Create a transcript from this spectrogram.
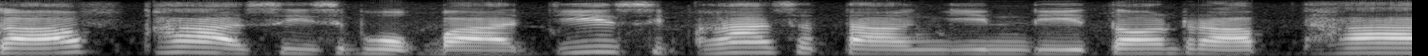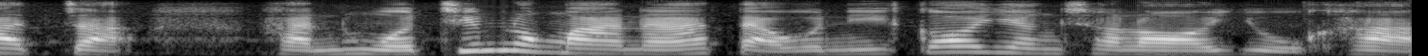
กราฟค่ะ 46 บาท 25 สตางค์ยินดีต้อนรับ ถ้าจะหันหัวทิ่มลงมานะ แต่วันนี้ก็ยังชะลออยู่ค่ะ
